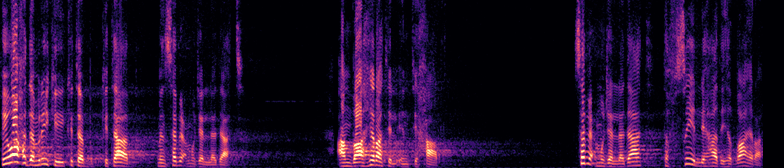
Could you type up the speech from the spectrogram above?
في واحد أمريكي كتب كتاب من سبع مجلدات عن ظاهرة الانتحار. سبع مجلدات تفصيل لهذه الظاهرة.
